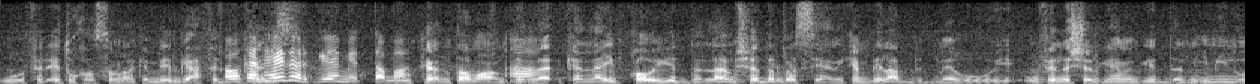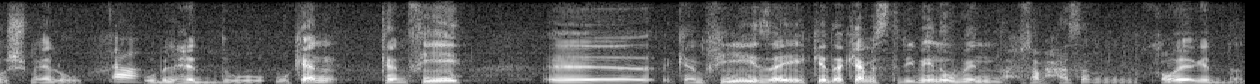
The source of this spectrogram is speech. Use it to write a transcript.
وفرقته خسرانة كان بيرجع في هو كان header جامد طبعا. وكان طبعا كان آه. آه. كان لعيب قوي جدا. لا مم. مش header بس يعني كان بيلعب بدماغه و finisher جامد جدا يمينه وشماله آه. وبال head. وكان كان في آه، كان في زي كده chemistry بينه وبين حسام حسن قوية جدا.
